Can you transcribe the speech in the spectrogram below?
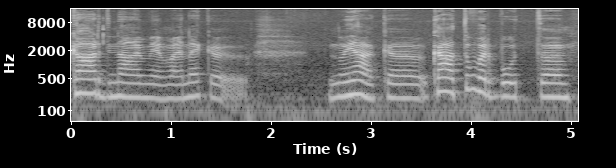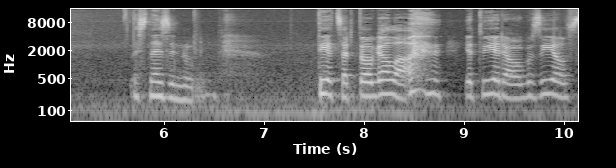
kārdinājumiem, vai ne? Ka, uh, nu, jā, ka, kā tu vari būt, es nezinu, tiec ar to galā, ja tu ieraugi uz ielas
